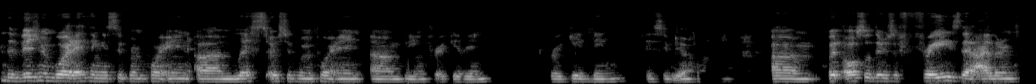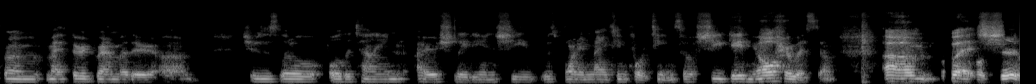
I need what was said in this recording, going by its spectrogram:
the vision board I think is super important. Um, lists are super important. Um, being forgiven, forgiving is super yeah. important. Um, but also, there's a phrase that I learned from my third grandmother. Um, she was this little old Italian Irish lady, and she was born in 1914. So she gave me all her wisdom. Um, but oh, share,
